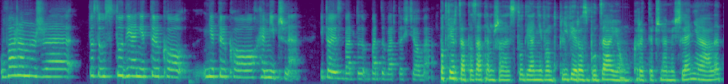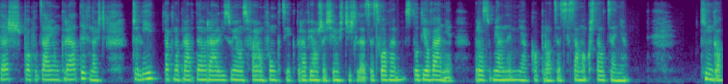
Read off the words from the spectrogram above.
uważam, że to są studia nie tylko, nie tylko chemiczne. I to jest bardzo, bardzo wartościowe. Potwierdza to zatem, że studia niewątpliwie rozbudzają krytyczne myślenie, ale też pobudzają kreatywność, czyli tak naprawdę realizują swoją funkcję, która wiąże się ściśle ze słowem studiowanie, rozumianym jako proces samokształcenia. Kingo,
